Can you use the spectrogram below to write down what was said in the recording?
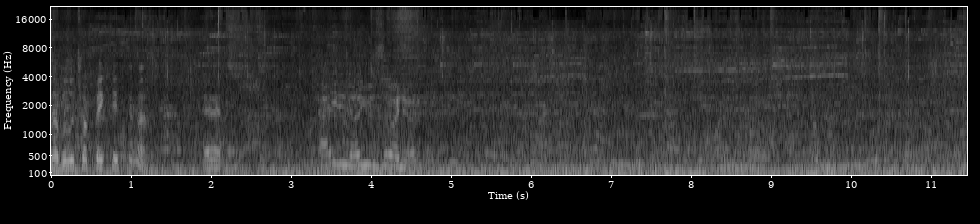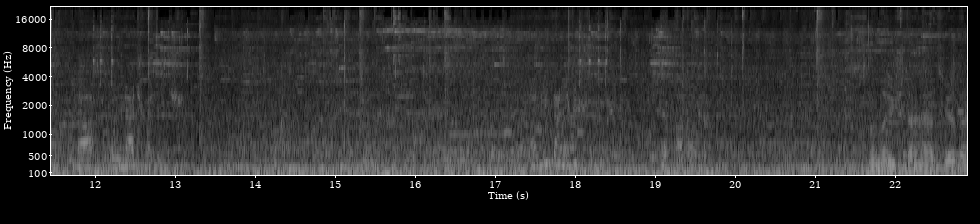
Double'ı çok bekletti mi? Evet. Yani 50 lira 100 lira oynuyorum. Daha oyunu açmadı hiç. Bir tane düş. Sonra 3 tane atıyor da.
